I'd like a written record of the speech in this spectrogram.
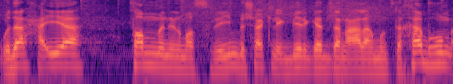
وده الحقيقة طمن المصريين بشكل كبير جدا على منتخبهم.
